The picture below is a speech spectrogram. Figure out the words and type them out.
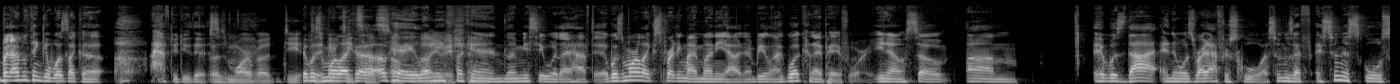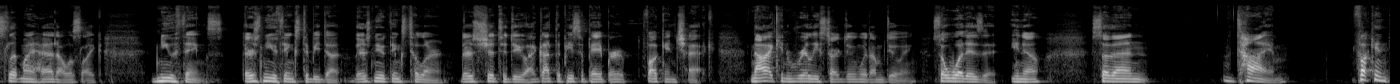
But I don't think it was like a I have to do this. It was more of a. De- It was more like a okay, let me fucking let me see what I have to. It was more like spreading my money out and being like, what can I pay for? You know, so um, it was that, and it was right after school. As soon as I, as soon as school slipped my head, I was like, new things. There's new things to be done. There's new things to learn. There's shit to do. I got the piece of paper. Fucking check. Now I can really start doing what I'm doing. So what is it? You know. So then, time fucking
